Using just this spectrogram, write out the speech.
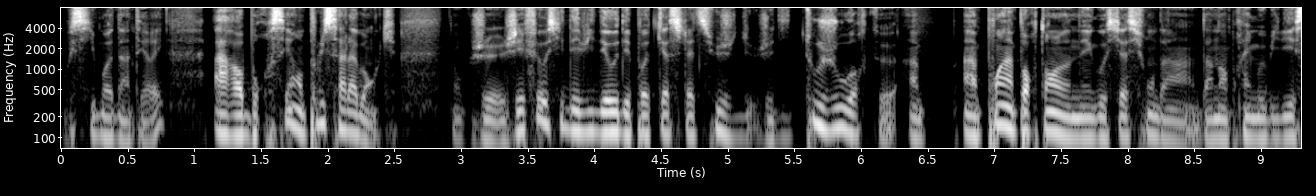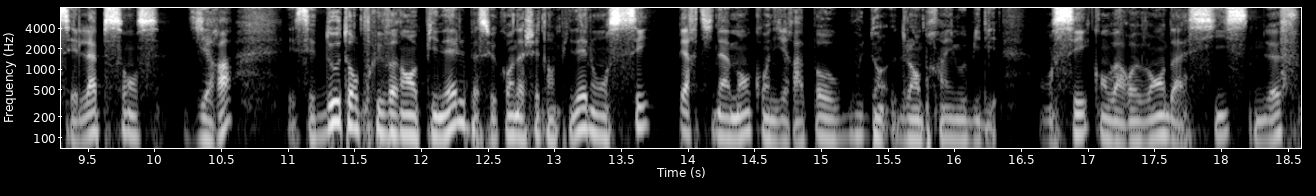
ou 6 mois d'intérêt, à rembourser en plus à la banque. Donc j'ai fait aussi des vidéos, des podcasts là-dessus, je, je, dis toujours qu'un un point important dans la négociation d'un emprunt immobilier, c'est l'absence d'IRA. Et c'est d'autant plus vrai en Pinel, parce que quand on achète en Pinel, on sait pertinemment qu'on n'ira pas au bout de l'emprunt immobilier. On sait qu'on va revendre à 6, 9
